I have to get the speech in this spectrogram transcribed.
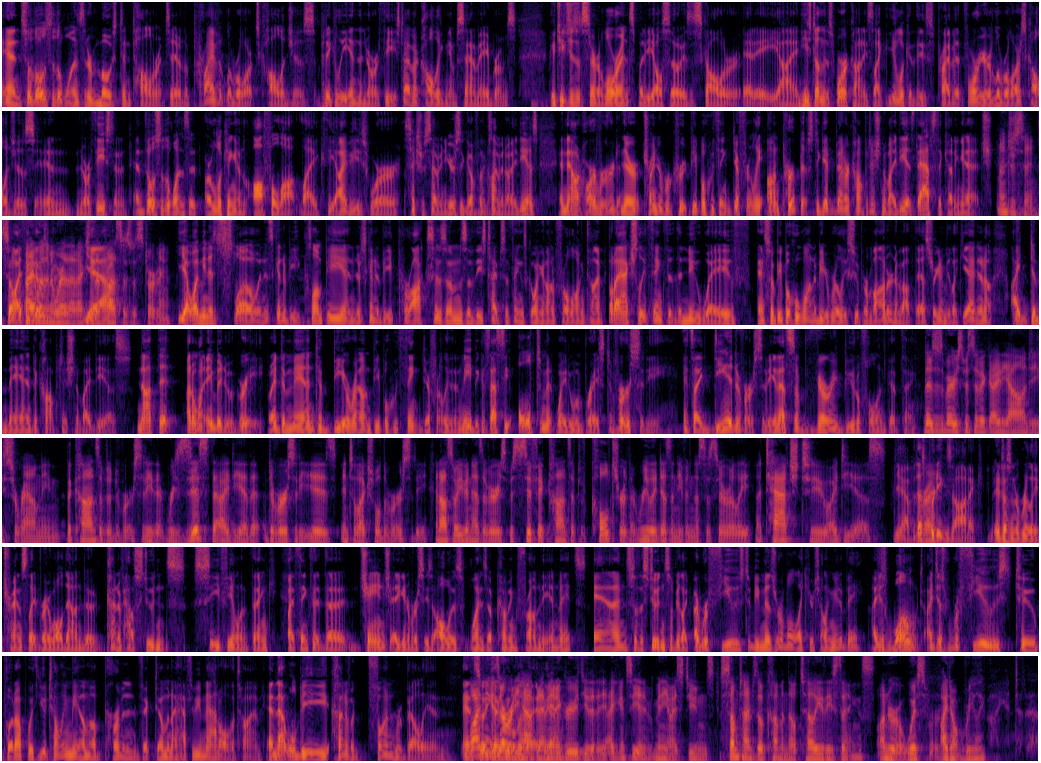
And so those are the ones that are most intolerant today, are the private liberal arts colleges, particularly in the Northeast. I have a colleague named Sam Abrams who teaches at Sarah Lawrence, but he also is a scholar at AEI. And he's done this work on, he's like, you look at these private four-year liberal arts colleges in the Northeast, and, and those are the ones that are looking an awful lot like the Ivies were six or seven years ago for the climate of ideas. And now at Harvard, they're trying to recruit people who think differently on purpose to get better competition of ideas. That's the cutting edge. Interesting. So I think I that- wasn't aware that actually yeah. that process was starting. Yeah, well, I mean, it's slow and it's going to be clumpy and there's going to be paroxysms of these types of things going on for a long time. But I actually think that the new wave, and so people who want to be really super modern about this are going to be like, yeah, no, no, I demand a competition of ideas. Not that I don't want anybody to agree, but I demand to be around people who think differently than me because that's the ultimate way to embrace diversity. It's idea diversity, and that's a very beautiful and good thing. There's this very specific ideology surrounding the concept of diversity that resists the idea that diversity is intellectual diversity, and also even has a very specific concept of culture that really doesn't even necessarily attach to ideas. Yeah, but that's Right. pretty exotic. It doesn't really translate very well down to kind of how students see, feel, and think. I think that the change at universities always winds up coming from the inmates. And so the students will be like, I refuse to be miserable like you're telling me to be. I just won't. I just refuse to put up with you telling me I'm a permanent victim and I have to be mad all the time. And that will be kind of a fun rebellion. And well, I think it's already happening. I mean, I agree with you that I can see it in many of my students. Sometimes they'll come and they'll tell you these things under a whisper. I don't really buy.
